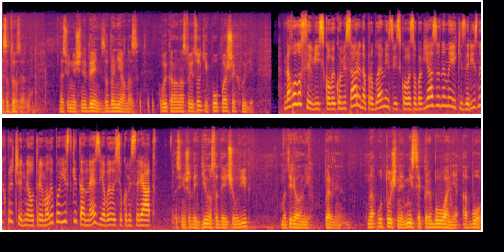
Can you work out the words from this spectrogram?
СМТ Озерне. На сьогоднішній день завдання у нас виконано на 100% по першій хвилі. Наголосив військовий комісар на проблемі з військовозобов'язаними, які за різних причин не отримали повістки та не з'явились у комісаріат. На сьогоднішній день 99 чоловік, матеріали на них передані на уточнення місця перебування або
